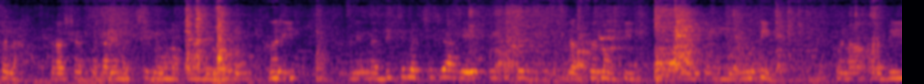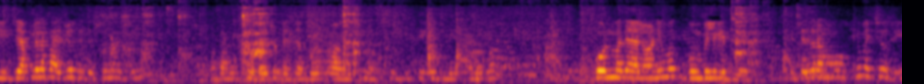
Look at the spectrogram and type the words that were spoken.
चला तर अशा प्रकारे मच्छी घेऊन आपण आलेलो आहोत घरी. आणि नदीची मच्छी जी आहे ती तिथे जास्त नव्हती. होती. पण अर्धी जी आपल्याला पाहिजे होती तशी नव्हती. मग आम्ही छोट्या छोट्याच्या दोन वावीची मच्छी होती ती घेतली आणि मग कोनमध्ये आलो आणि मग बोंबील घेतले. तिथे जरा मोठी मच्छी होती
